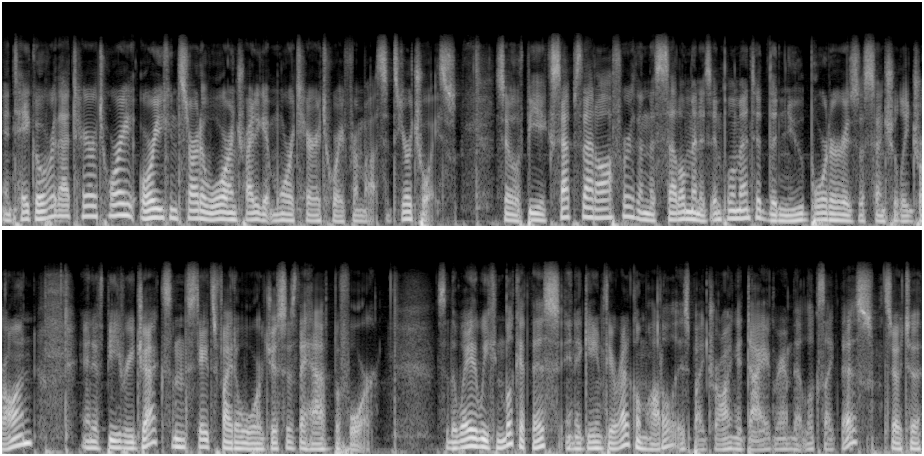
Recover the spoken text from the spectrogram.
and take over that territory, or you can start a war and try to get more territory from us. It's your choice. So if B accepts that offer, then the settlement is implemented, the new border is essentially drawn, and if B rejects, then the states fight a war just as they have before. So the way we can look at this in a game theoretical model is by drawing a diagram that looks like this. So to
